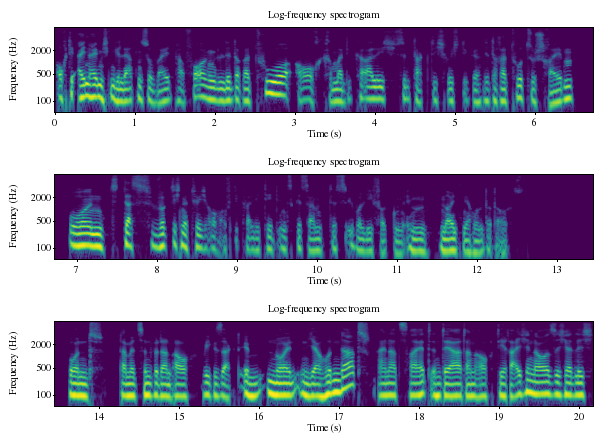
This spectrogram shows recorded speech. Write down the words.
auch die einheimischen Gelehrten soweit, hervorragende Literatur, auch grammatikalisch, syntaktisch richtige Literatur zu schreiben. Und das wirkt sich natürlich auch auf die Qualität insgesamt des Überlieferten im neunten Jahrhundert aus. Und damit sind wir dann auch, wie gesagt, im neunten Jahrhundert, einer Zeit, in der dann auch die Reichenau sicherlich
